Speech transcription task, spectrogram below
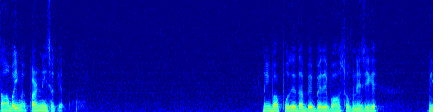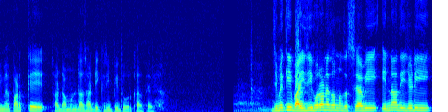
ਤਾਂ ਬਈ ਮੈਂ ਪੜ ਨਹੀਂ ਸਕਿਆ। ਨਹੀਂ ਬਾਪੂ ਦੇ ਤਾਂ ਬੇਬੇ ਦੇ ਬਹੁਤ ਸੁਪਨੇ ਸੀਗੇ ਵੀ ਮੈਂ ਪੜ੍ਹ ਕੇ ਸਾਡਾ ਮੁੰਡਾ ਸਾਡੀ ਗਰੀਬੀ ਦੂਰ ਕਰ ਦੇਵੇ। ਜਿਵੇਂ ਕਿ ਬਾਈ ਜੀ ਹੋਰਾਂ ਨੇ ਤੁਹਾਨੂੰ ਦੱਸਿਆ ਵੀ ਇਹਨਾਂ ਦੀ ਜਿਹੜੀ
